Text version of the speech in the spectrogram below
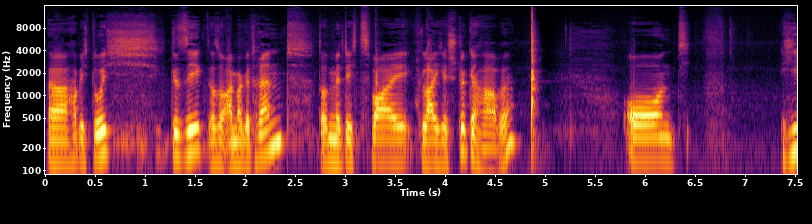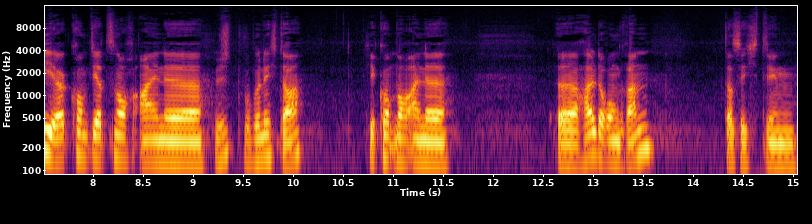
Äh, habe ich durchgesägt, also einmal getrennt, damit ich zwei gleiche Stücke habe. Und hier kommt jetzt noch eine, wo bin ich da? Hier kommt noch eine äh, Halterung ran, dass ich den,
